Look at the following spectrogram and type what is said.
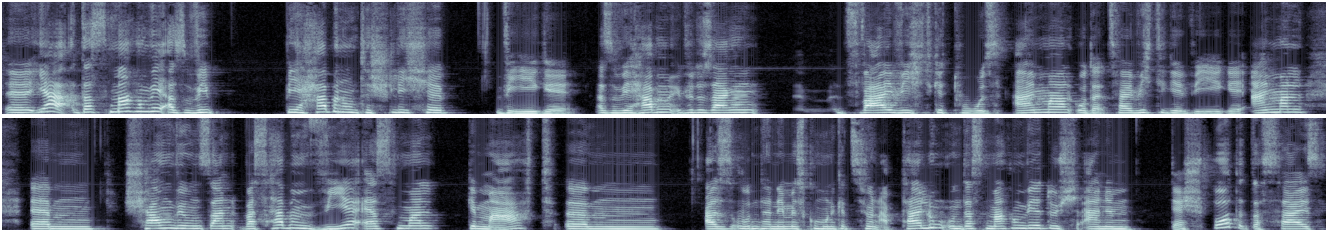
äh, ja, das machen wir. Also wir, wir haben unterschiedliche Wege. Also wir haben, ich würde sagen, zwei wichtige Tools. Einmal oder zwei wichtige Wege. Einmal ähm, schauen wir uns an, was haben wir erstmal gemacht ähm, als Unternehmenskommunikation Abteilung und das machen wir durch einen Dashboard. Das heißt,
